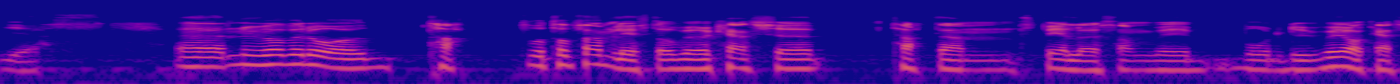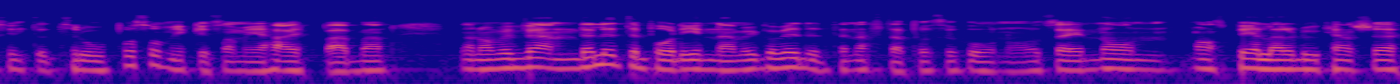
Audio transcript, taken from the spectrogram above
Yes. Uh, nu har vi då tagit vår topp 5-lista och vi har kanske tagit en spelare som vi, både du och jag kanske inte tror på så mycket som är hypad. Men, men om vi vänder lite på det innan vi går vidare till nästa position och säger någon, någon spelare du kanske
